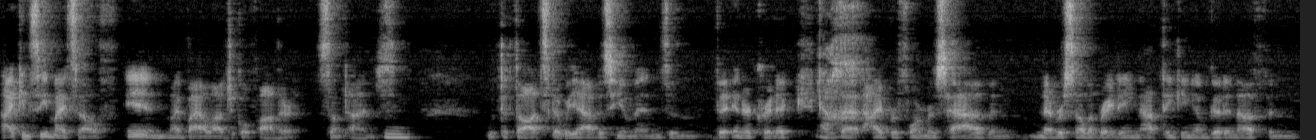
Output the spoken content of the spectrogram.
I can see myself in my biological father sometimes Mm. with the thoughts that we have as humans and the inner critic Ugh. that high performers have and never celebrating, not thinking I'm good enough in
